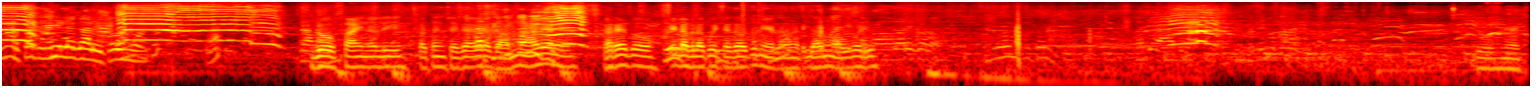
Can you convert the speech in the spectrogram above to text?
અમાર કટ નહીં લગાડવી હું. જો ફાઇનલી પતંગ ચગાવેલા ગામમાં આવ્યા ને. ઘરે તો એટલા બધા કોઈ ચગાવતું નહીં એટલા માટે ગામમાં આવવું પડ્યું જો મેચ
